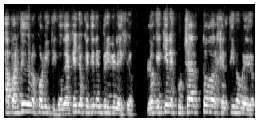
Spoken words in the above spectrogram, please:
a partir de los políticos, de aquellos que tienen privilegio, lo que quiere escuchar todo argentino medio.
